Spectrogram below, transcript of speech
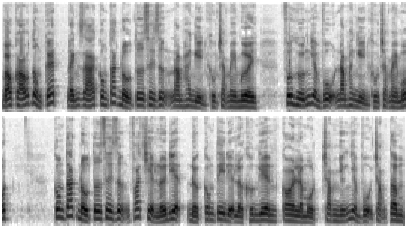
Báo cáo tổng kết đánh giá công tác đầu tư xây dựng năm 2020, phương hướng nhiệm vụ năm 2021. Công tác đầu tư xây dựng phát triển lưới điện được công ty điện lực Hưng Yên coi là một trong những nhiệm vụ trọng tâm,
